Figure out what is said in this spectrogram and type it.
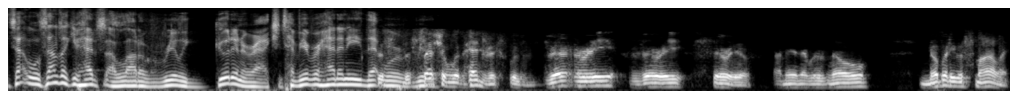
sound- Well, it sounds like you've had a lot of really good interactions. Have you ever had any that the, were the really? session with Hendrix was very, very serious. I mean, there was no, nobody was smiling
